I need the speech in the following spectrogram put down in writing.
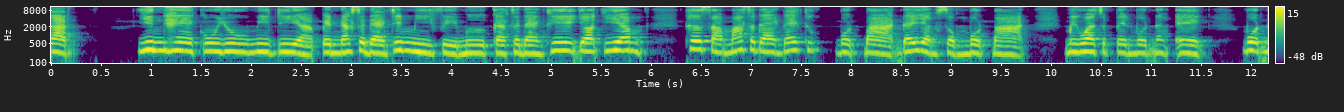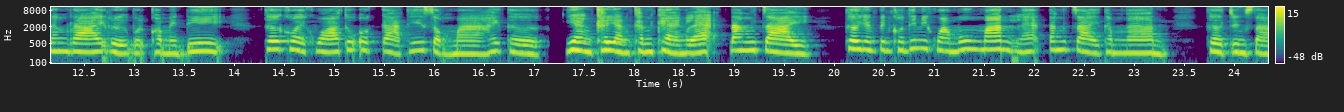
กัด ยินเฮกูยูมีเดียเป็นนักแสดงที่มีฝีมือการแสดงที่ยอดเยี่ยม เธอสามารถแสดงได้ทุกบทบาทได้อย่างสมบทบาท ไม่ว่าจะเป็นบทนางเอก บทนางร้ายหรือบทคอมเมดี้เธอคอยคว้าทุกโอกาสที่ส่งมาให้เธอ อย่างขยันขันแข็งและตั้งใจ เธอยังเป็นคนที่มีความมุ่งมั่นและตั้งใจทำงาน เธอจึงสา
